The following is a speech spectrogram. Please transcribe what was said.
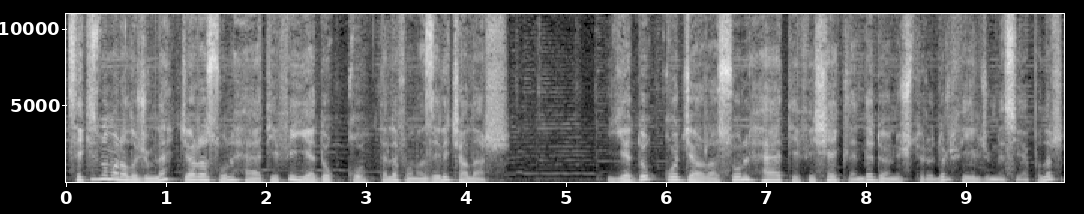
8 numaralı cümle Cerasul hatifi yedukku telefonun zili çalar. Yedukku cerasul hatifi şeklinde dönüştürülür. Fiil cümlesi yapılır.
